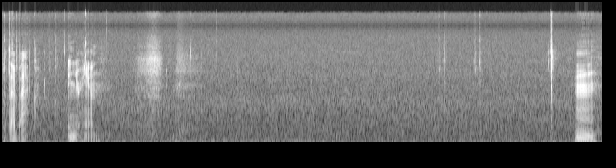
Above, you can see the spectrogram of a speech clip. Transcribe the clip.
Put that back in your hand. Hmm.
